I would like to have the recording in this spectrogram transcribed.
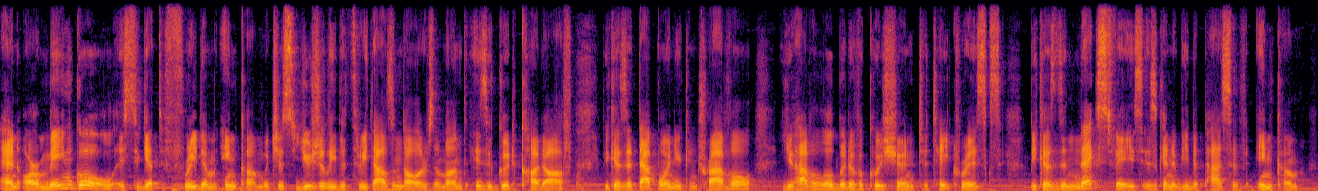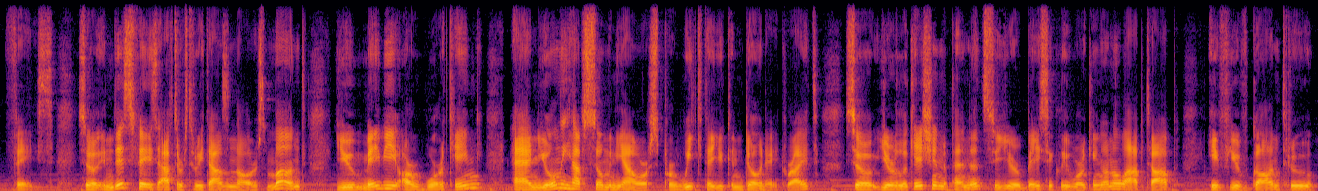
And our main goal is to get to freedom income, which is usually the $3,000 a month is a good cutoff because at that point you can travel, you have a little bit of a cushion to take risks because the next phase is going to be the passive income phase. So in this phase, after $3,000 a month, you maybe are working and you only have so many hours per week that you can donate, right? So you're location independent, so you're basically working on a laptop. If you've gone through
